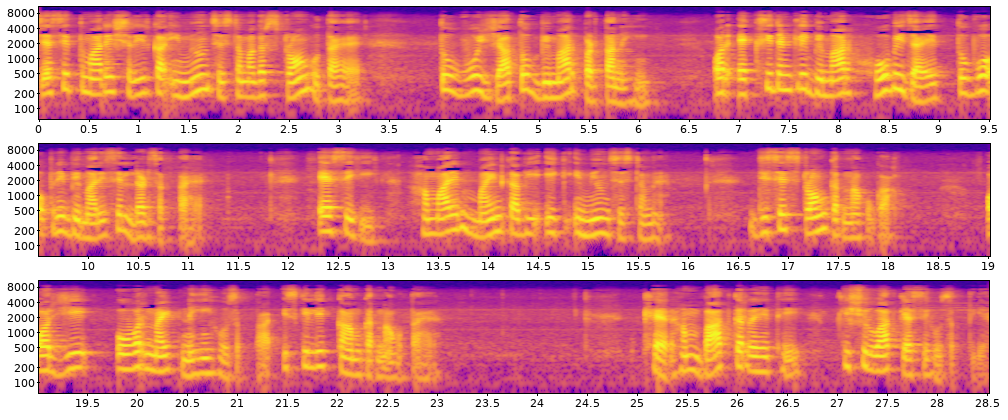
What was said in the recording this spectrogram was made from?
जैसे तुम्हारे शरीर का इम्यून सिस्टम अगर स्ट्रांग होता है तो वो या तो बीमार पड़ता नहीं, और एक्सीडेंटली बीमार हो भी जाए तो वो अपनी बीमारी से लड़ सकता है। ऐसे ही, हमारे माइंड का भी एक इम्यून सिस्टम है। जिसे स्ट्रांग करना होगा। और ये ओवरनाइट नहीं हो सकता। इसके लिए काम करना होता है। खैर, हम बात कर रहे थे कि शुरुआत कैसे हो सकती है।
